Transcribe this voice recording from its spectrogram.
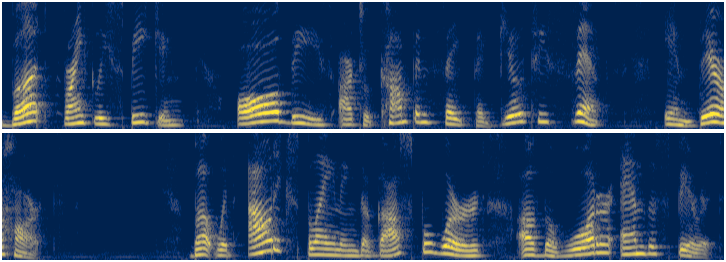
But, frankly speaking, all these are to compensate the guilty sense in their hearts. But without explaining the gospel word of the water and the Spirit,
